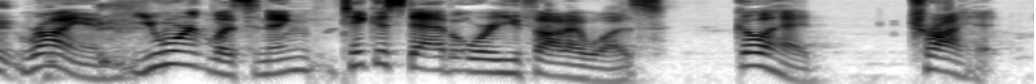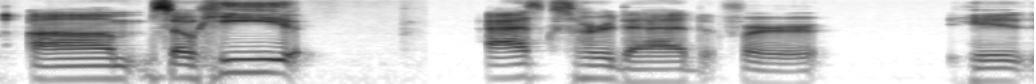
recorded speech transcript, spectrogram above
Ryan, you weren't listening. Take a stab at where you thought I was. Go ahead. Try it. Um, so he asks her dad for his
